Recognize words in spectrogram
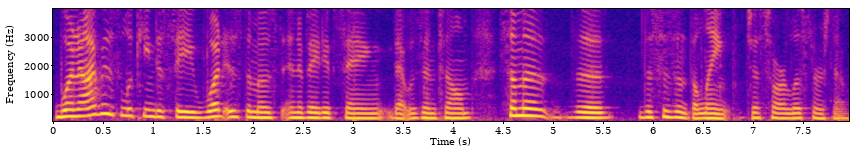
when I was looking to see what is the most innovative thing that was in film, some of the this isn't the link, just so our listeners know,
